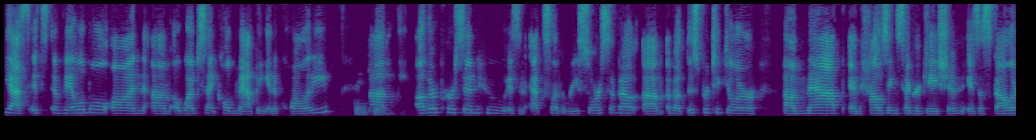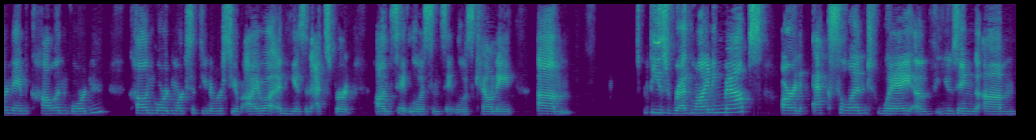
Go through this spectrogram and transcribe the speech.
Yes, it's available on um, a website called Mapping Inequality. Thank you. Um, the other person who is an excellent resource about um, about this particular um, map and housing segregation is a scholar named Colin Gordon. Colin Gordon works at the University of Iowa and he is an expert on St. Louis and St. Louis County. Um, these redlining maps are an excellent way of using um,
